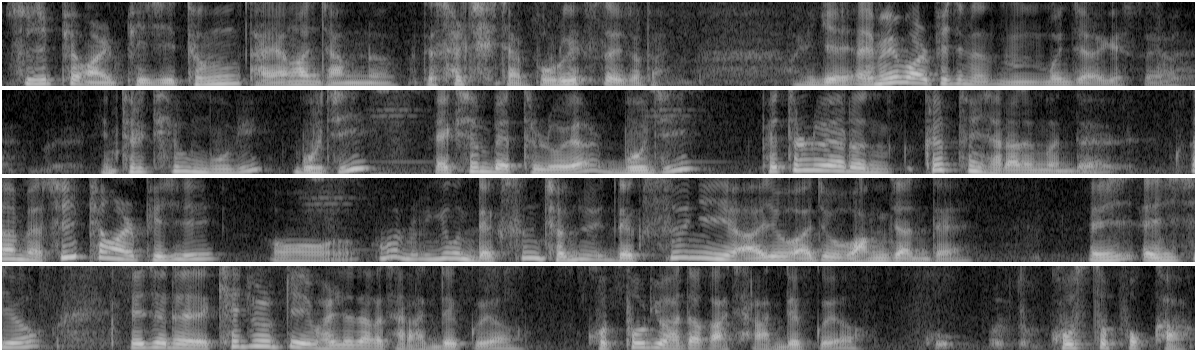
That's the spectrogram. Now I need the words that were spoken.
수집형 RPG 등 다양한 장르. 근데 솔직히 잘 모르겠어요, 저도. 이게 MMORPG는 음, 뭔지 알겠어요. Interactive movie? 뭐지? 액션 battle royale? 뭐지? Battle royale은 크래프톤이 잘하는 건데. 그 다음에 수집형 RPG 어, 이건 넥슨 전 넥슨이 아주 아주 왕자인데. NC요? 예전에 캐주얼 게임 하려다가 잘 안 됐고요. 고포류 하다가 잘 안 됐고요. 고, 고스톱 포커.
